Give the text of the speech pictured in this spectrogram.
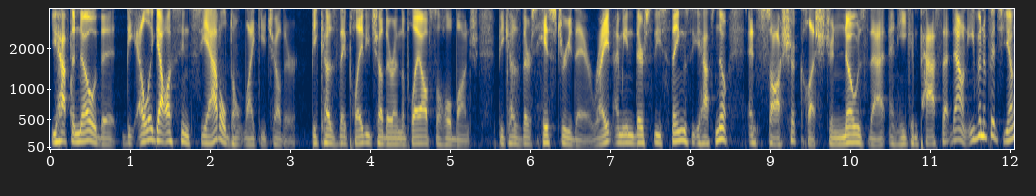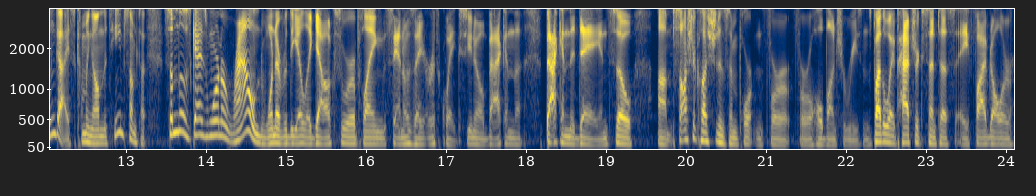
you have to know that the LA Galaxy and Seattle don't like each other because they played each other in the playoffs a whole bunch because there's history there, right? I mean, there's these things that you have to know. And Sasha Kljestan knows that and he can pass that down, even if it's young guys coming on the team sometimes. Some of those guys weren't around whenever the LA Galaxy were playing the San Jose Earthquakes, you know, back in the back in the day. And so um, Sacha Kljestan is important for for a whole bunch of reasons. By the way, Patrick sent us a five dollar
